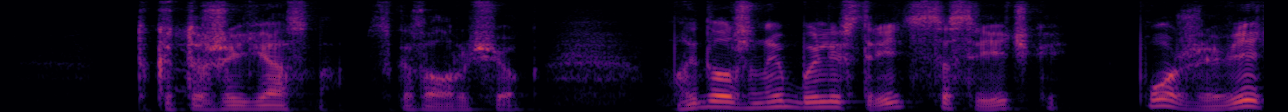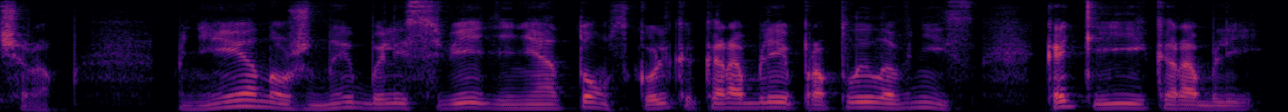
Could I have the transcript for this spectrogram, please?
— Так это же ясно, — сказал ручеек. Мы должны были встретиться с речкой. Позже, вечером. Мне нужны были сведения о том, сколько кораблей проплыло вниз, какие корабли.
